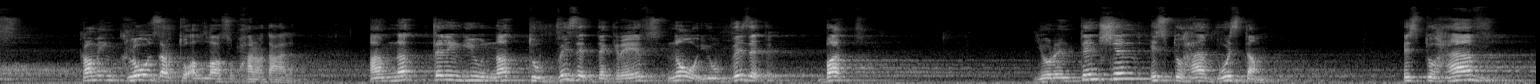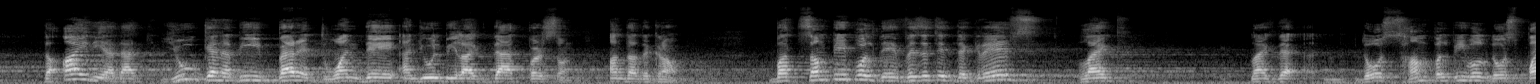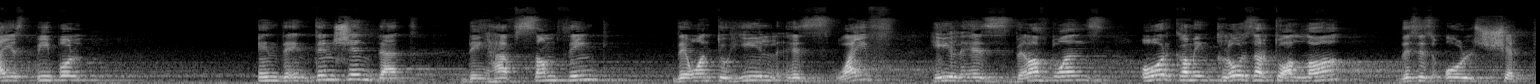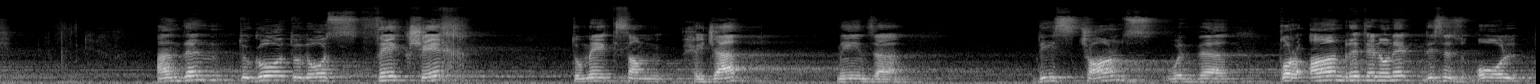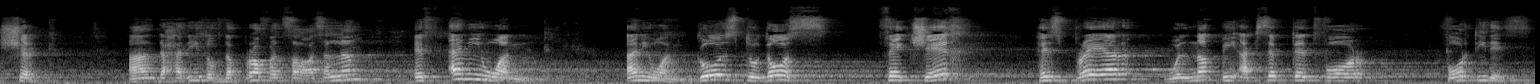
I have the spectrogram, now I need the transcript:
coming closer to Allah subhanahu wa ta'ala. I'm not telling you not to visit the graves. No, you visit it. But your intention is to have wisdom, is to have the idea that you're gonna be buried one day and you will be like that person under the ground. But some people they visited the graves like like the, those humble people, those pious people, in the intention that they have something, they want to heal his wife, heal his beloved ones, or coming closer to Allah. This is all shirk. And then to go to those fake sheikh to make some hijab means uh, these charms with the Quran written on it, this is all shirk. And the hadith of the Prophet if anyone, anyone goes to those fake sheikh, his prayer will not be accepted for 40 days.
